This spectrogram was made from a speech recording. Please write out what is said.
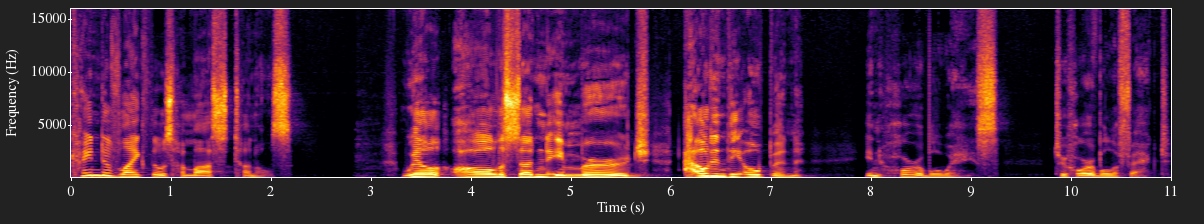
kind of like those Hamas tunnels, will all of a sudden emerge out in the open in horrible ways, to horrible effect.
